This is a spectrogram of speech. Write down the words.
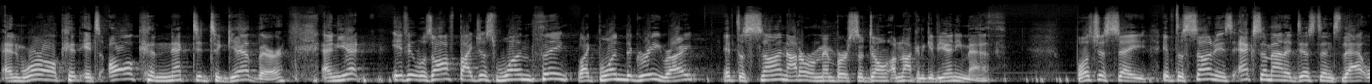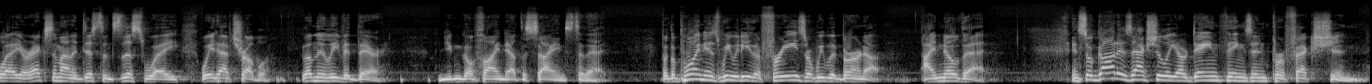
and we're all it's all connected together. And yet, if it was off by just one thing, like one degree, right? If the sun, I don't remember, so don't. I'm not going to give you any math. But let's just say if the sun is X amount of distance that way or X amount of distance this way, we'd have trouble. Let me leave it there. You can go find out the science to that. But the point is, we would either freeze or we would burn up. I know that. And so God has actually ordained things in perfection.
